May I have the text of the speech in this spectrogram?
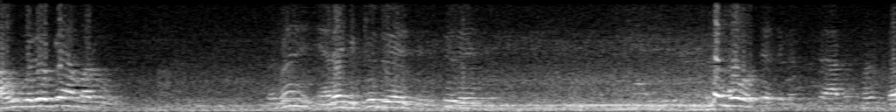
આવું બોલ્યો? તો તે તો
